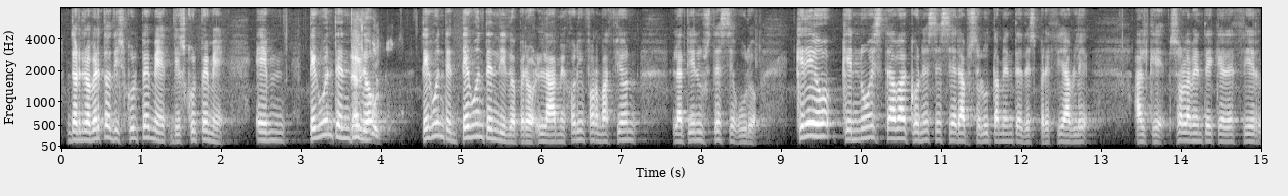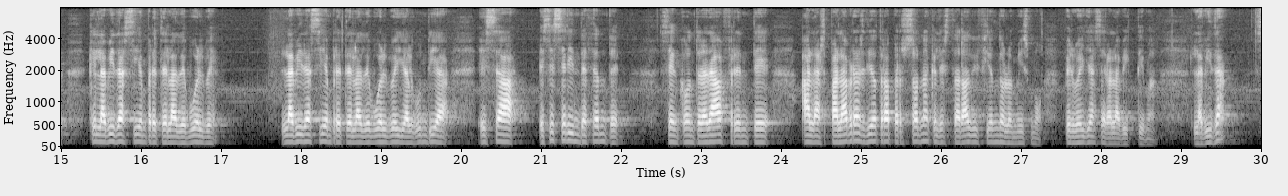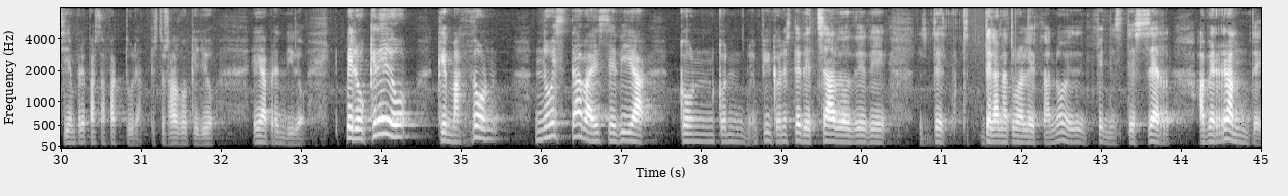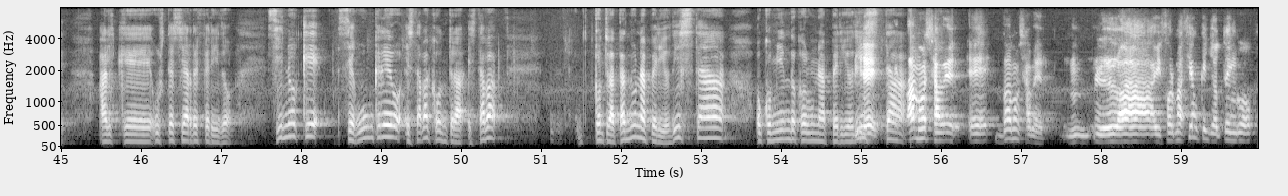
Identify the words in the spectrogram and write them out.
don Roberto, discúlpeme, discúlpeme. Em, tengo entendido, tengo, tengo entendido, pero la mejor información la tiene usted seguro. Creo que no estaba con ese ser absolutamente despreciable al que solamente hay que decir que la vida siempre te la devuelve. La vida siempre te la devuelve y algún día ese ser indecente se encontrará frente a las palabras de otra persona que le estará diciendo lo mismo, pero ella será la víctima. La vida siempre pasa factura. Esto es algo que yo he aprendido. Pero creo que Mazón no estaba ese día con, en fin, con este dechado de, de, la naturaleza, ¿no? este ser aberrante al que usted se ha referido, sino que, según creo, estaba, contra, estaba contratando una periodista o comiendo con una periodista. vamos a ver, eh, vamos a ver. La información que yo tengo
